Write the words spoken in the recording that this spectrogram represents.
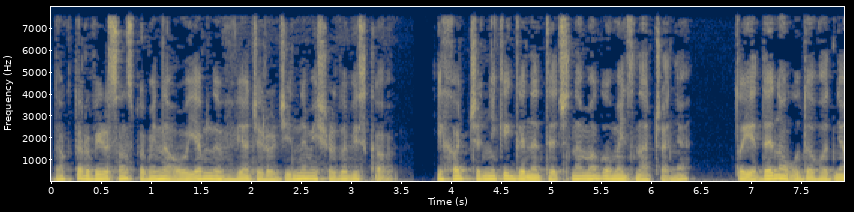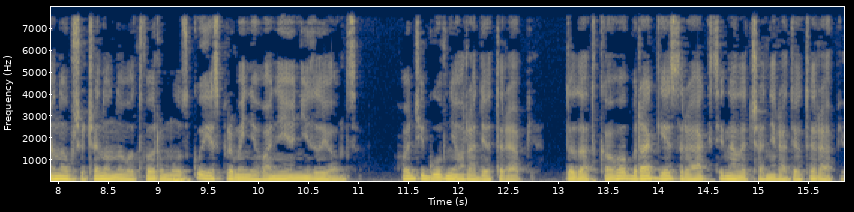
Dr Wilson wspomina o ujemnym wywiadzie rodzinnym i środowiskowym. I choć czynniki genetyczne mogą mieć znaczenie, to jedyną udowodnioną przyczyną nowotworu mózgu jest promieniowanie jonizujące. Chodzi głównie o radioterapię. Dodatkowo brak jest reakcji na leczenie radioterapią.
